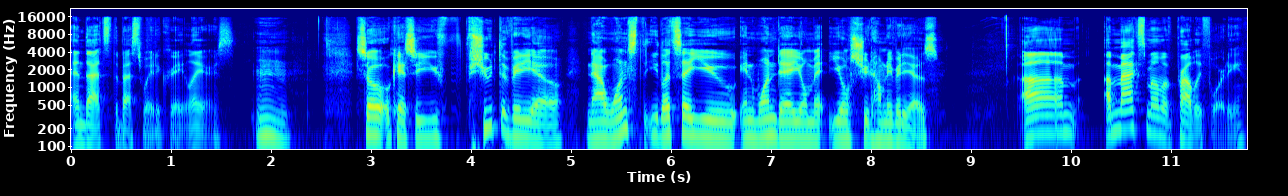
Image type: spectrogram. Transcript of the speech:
and that's the best way to create layers. So okay, so you f- shoot the video. Now, once the, let's say you in one day you'll ma- you'll shoot how many videos? Um, a maximum of probably forty.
